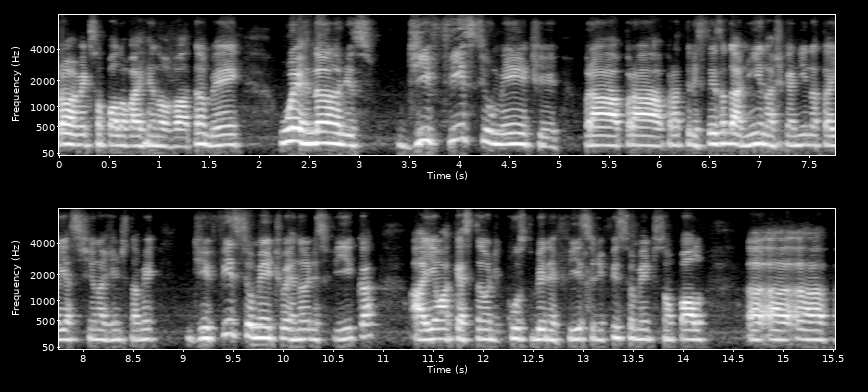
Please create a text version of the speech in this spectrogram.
provavelmente São Paulo vai renovar também. O Hernanes, dificilmente, para tristeza da Nina, acho que a Nina está aí assistindo a gente também, dificilmente o Hernanes fica. Aí é uma questão de custo-benefício, dificilmente o São Paulo Uh, uh, uh,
